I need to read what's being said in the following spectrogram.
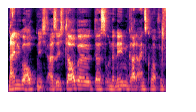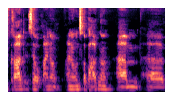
Nein, überhaupt nicht. Also ich glaube, das Unternehmen, gerade 1,5 Grad, ist ja auch einer, einer unserer Partner. Ähm, äh, äh,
